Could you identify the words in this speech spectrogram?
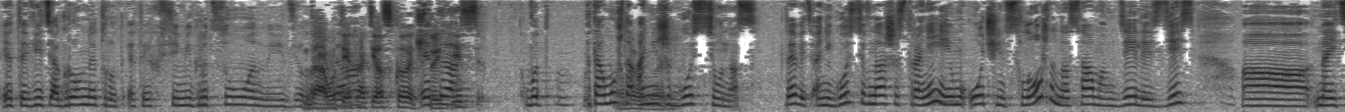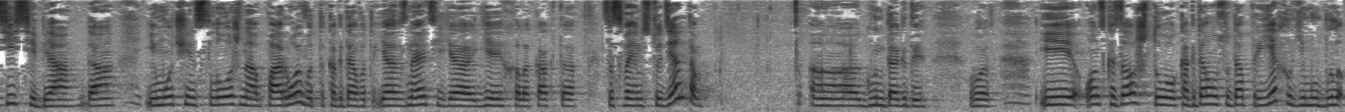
это ведь огромный труд, это их все миграционные дела. Да, да? вот я хотела сказать, что это, здесь... Вот, потому что ну, они говори. же гости у нас. Да, ведь они гости в нашей стране, и им очень сложно на самом деле здесь а, найти себя, да, им очень сложно порой, вот когда вот я, знаете, я ехала как-то со своим студентом Гундагды, вот, и он сказал, что когда он сюда приехал, ему было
